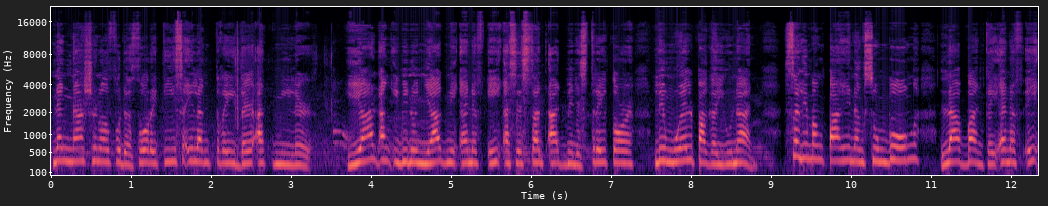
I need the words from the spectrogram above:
ng National Food Authority sa ilang trader at miller. Yan ang ibinunyag ni NFA Assistant Administrator Limuel Pagayunan sa limang pahinang sumbong laban kay NFA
